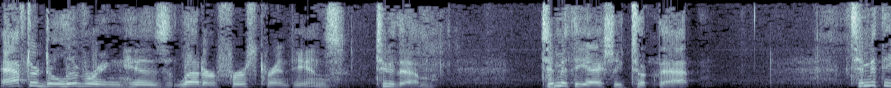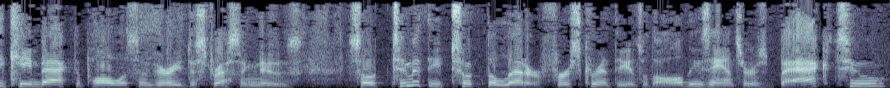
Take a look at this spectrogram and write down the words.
After delivering his letter, 1 Corinthians, to them, Timothy actually took that. Timothy came back to Paul with some very distressing news. So Timothy took the letter, 1 Corinthians, with all these answers back to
